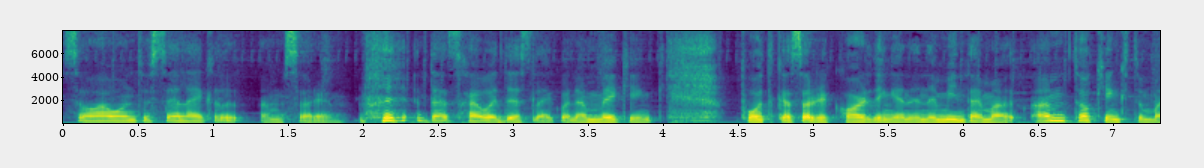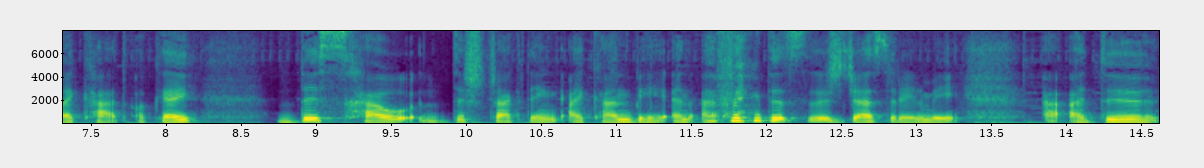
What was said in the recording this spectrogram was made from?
So I want to say, like, uh, I'm sorry. That's how it is. Like when I'm making podcast or recording, and in the meantime, I, I'm talking to my cat. Okay, this how distracting I can be, and I think this is just real me. I, I do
